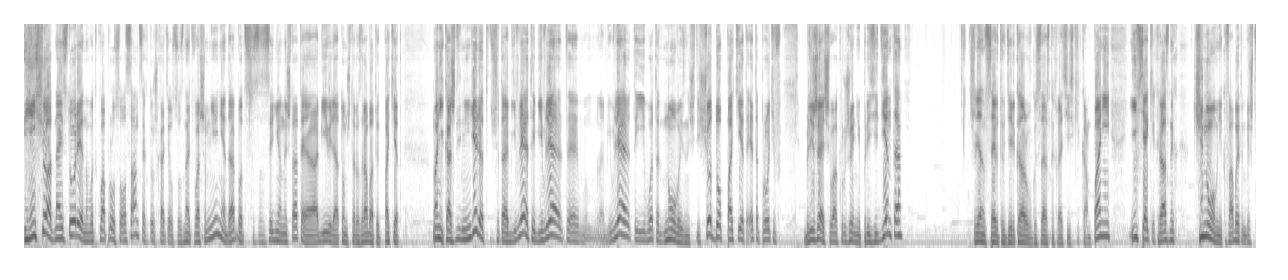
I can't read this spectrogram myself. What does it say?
еще одна история, ну вот к вопросу о санкциях, тоже хотелось узнать ваше мнение, да, вот Соединенные Штаты объявили о том, что разрабатывают пакет ну, они каждую неделю это что-то объявляют, объявляют, э, объявляют, и вот новый, значит, еще доп. пакет, это против ближайшего окружения президента, членов советов директоров государственных российских компаний и всяких разных чиновников, об этом пишет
